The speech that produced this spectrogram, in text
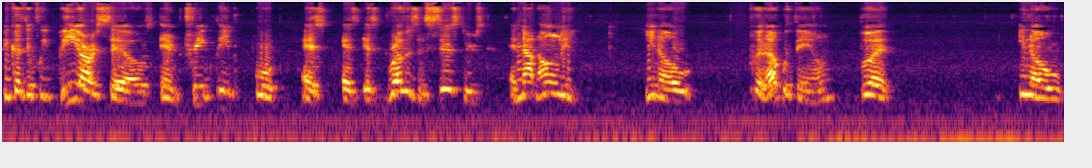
because if we be ourselves and treat people as, as, as brothers and sisters, and not only, you know, put up with them, but, you know,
